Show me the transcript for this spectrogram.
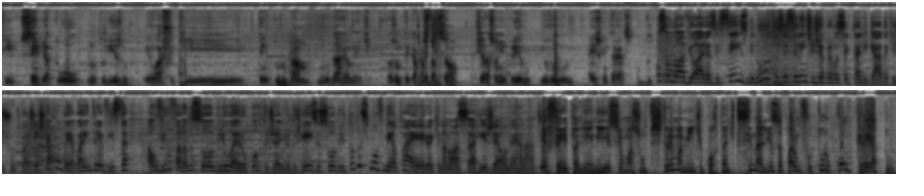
que sempre atuou no turismo, eu acho que tem tudo para mudar realmente. Nós vamos ter capacitação, geração de emprego e o volume. É isso que interessa. São nove horas e seis minutos. Excelente dia para você que está ligado aqui junto com a gente, que acompanha agora a entrevista ao vivo falando sobre o aeroporto de Angra dos Reis e sobre todo esse movimento aéreo aqui na nossa região, né, Renato? Perfeito, Aline. Isso é um assunto extremamente importante que sinaliza para um futuro concreto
